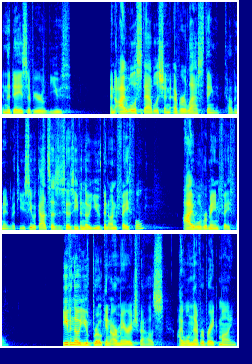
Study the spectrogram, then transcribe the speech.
in the days of your youth. And I will establish an everlasting covenant with you. See what God says? He says, even though you've been unfaithful, I will remain faithful. Even though you've broken our marriage vows, I will never break mine.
